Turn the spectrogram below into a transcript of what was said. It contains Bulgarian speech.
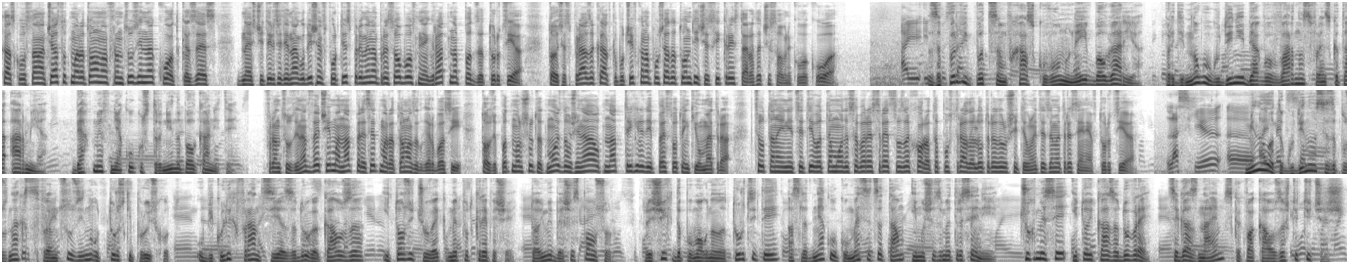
Хасково стана част от маратона на французи на Клод Казес. Днес 41 годишен спортист премина през областния град на път за Турция. Той се спря за кратка почивка на площад Атлантически край старата часовникова кула. За първи път съм в Хасково, но не и в България. Преди много години бях във Варна с френската армия. Бяхме в няколко страни на Балканите. Французинът вече има над 50 маратона зад гърба си. Този път маршрутът му е с дължина от над 3500 км. Целта на инициативата му е да събере средства за хората, пострадали от разрушителните земетресения в Турция. Миналата година се запознах с французин от турски происход. Обиколих Франция за друга кауза и този човек ме подкрепеше. Той ми беше спонсор. Реших да помогна на турците, а след няколко месеца там имаше земетресение. Чухме се и той каза, добре, сега знаем с каква кауза ще тичаш.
